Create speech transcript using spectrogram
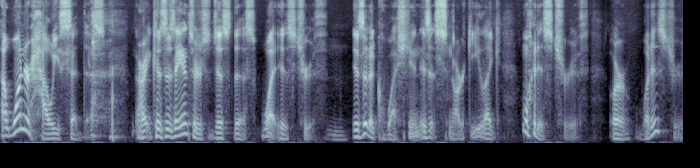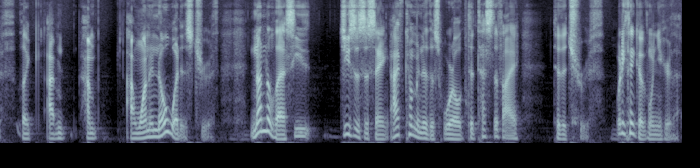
I wonder how he said this. All right, because his answer is just this What is truth? Mm. Is it a question? Is it snarky? Like, what is truth? Or what is truth? Like, I'm, I'm, I want to know what is truth. Nonetheless, he, Jesus is saying, I've come into this world to testify to the truth. What do you think of when you hear that?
